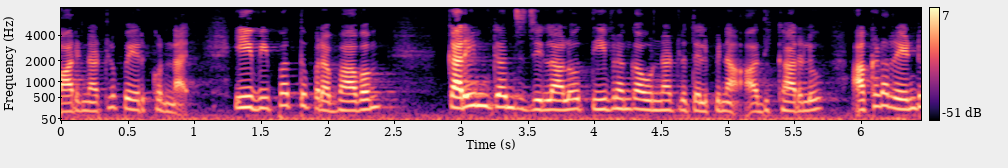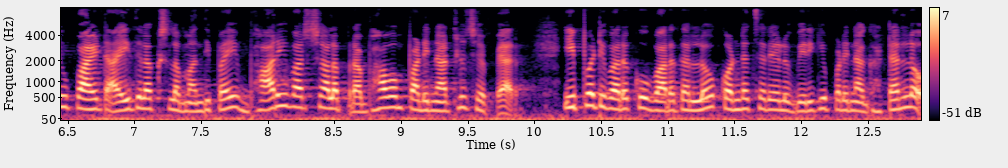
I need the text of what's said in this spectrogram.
మారినట్లు పేర్కొన్నాయి. ఈ విపత్తు ప్రభావం కరీంగంజ్ జిల్లాలో తీవ్రంగా ఉన్నట్లు తెలిపిన అధికారులు అక్కడ రెండు పాయింట్ ఐదు లక్షల మందిపై భారీ వర్షాల ప్రభావం పడినట్లు చెప్పారు. ఇప్పటి వరకు వరదల్లో కొండచర్యలు విరిగిపడిన ఘటనలో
